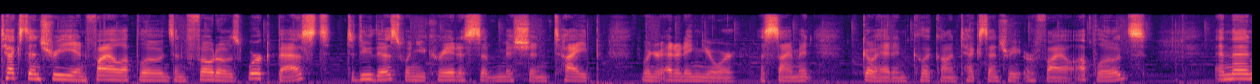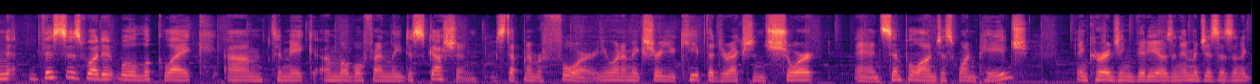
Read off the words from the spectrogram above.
text entry and file uploads and photos work best. To do this, when you create a submission type, when you're editing your assignment, go ahead and click on text entry or file uploads. And then this is what it will look like um, to make a mobile friendly discussion. Step number four, you want to make sure you keep the directions short and simple on just one page. Encouraging videos and images is, an,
